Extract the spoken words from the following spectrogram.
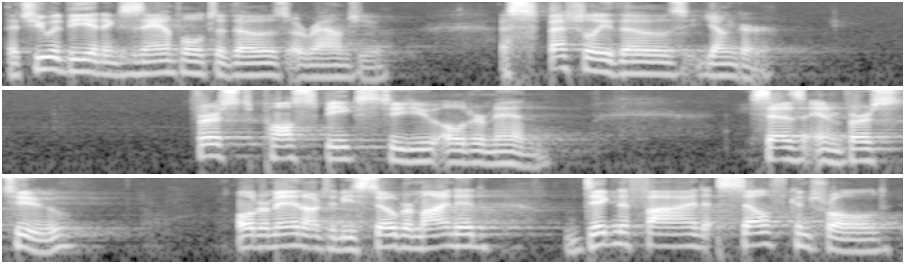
that you would be an example to those around you, especially those younger. First, Paul speaks to you older men. He says in verse 2 Older men are to be sober minded, dignified, self controlled,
